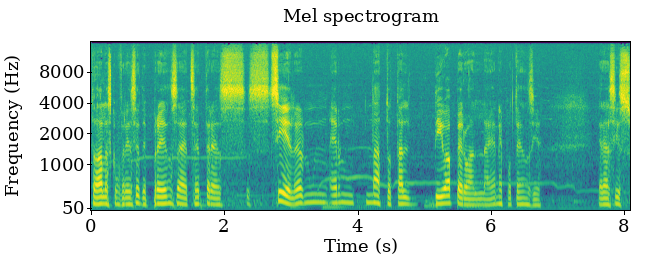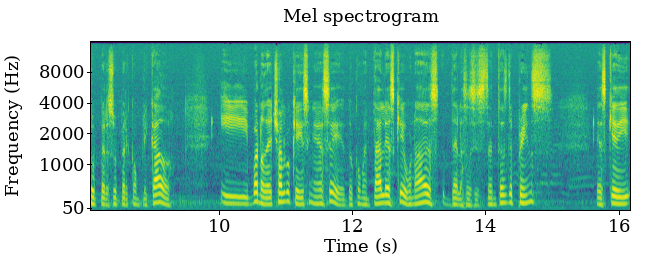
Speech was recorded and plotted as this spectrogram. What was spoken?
todas las conferencias de prensa etcétera. Es- es- sí él era, un- era un- una total diva pero a la n potencia. Era así súper súper complicado. Y bueno de hecho algo que dicen en ese documental es que una de, de las asistentes de Prince es que di-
